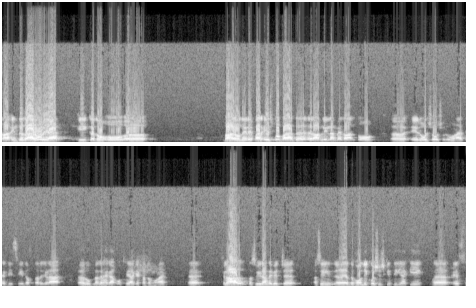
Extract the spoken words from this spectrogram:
ਤਾਂ ਇੰਤਜ਼ਾਰ ਹੋ ਰਿਹਾ ਕਿ ਕਦੋਂ ਉਹ ਬਾਹਰ ਆਉਂਦੇ ਨੇ ਪਰ ਇਸ ਤੋਂ ਬਾਅਦ ਰਾਮਲੀਲਾ ਮੈਦਾਨ ਤੋਂ ਅਹ, ਇਹ ਰੋਡ ਸ਼ੋਅ ਸ਼ੁਰੂ ਹੋਣਾ ਤੇ ਡੀਸੀ ਦਫ਼ਤਰ ਜਿਹੜਾ ਰੂਪਨਗਰ ਹੈਗਾ ਉੱਥੇ ਆ ਕੇ ਖਤਮ ਹੋਣਾ ਅਹ, ਫਿਲਹਾਲ ਤਸਵੀਰਾਂ ਦੇ ਵਿੱਚ ਅਸੀਂ ਦਿਖਾਉਣ ਦੀ ਕੋਸ਼ਿਸ਼ ਕੀਤੀ ਹੈ ਕਿ ਅਹ, ਇਸ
